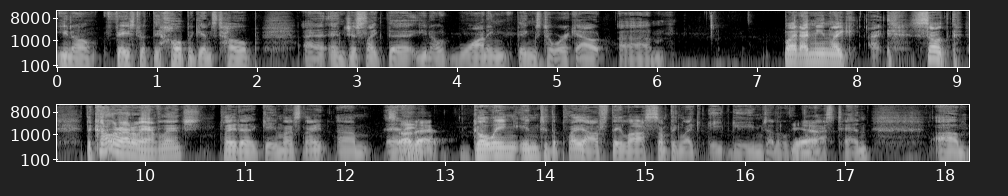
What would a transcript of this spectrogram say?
you know, faced with the hope against hope, uh, and just like the you know wanting things to work out. Um, but I mean, like, I, so the Colorado Avalanche played a game last night. Um, Saw that. Going into the playoffs, they lost something like eight games out of the Yeah. last ten, um,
